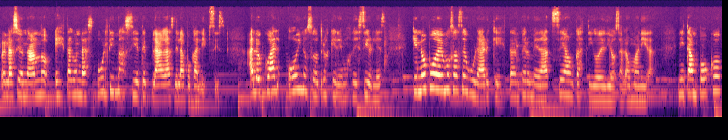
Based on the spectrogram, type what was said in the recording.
relacionando esta con las últimas siete plagas del Apocalipsis. A lo cual hoy nosotros queremos decirles que no podemos asegurar que esta enfermedad sea un castigo de Dios a la humanidad, ni tampoco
